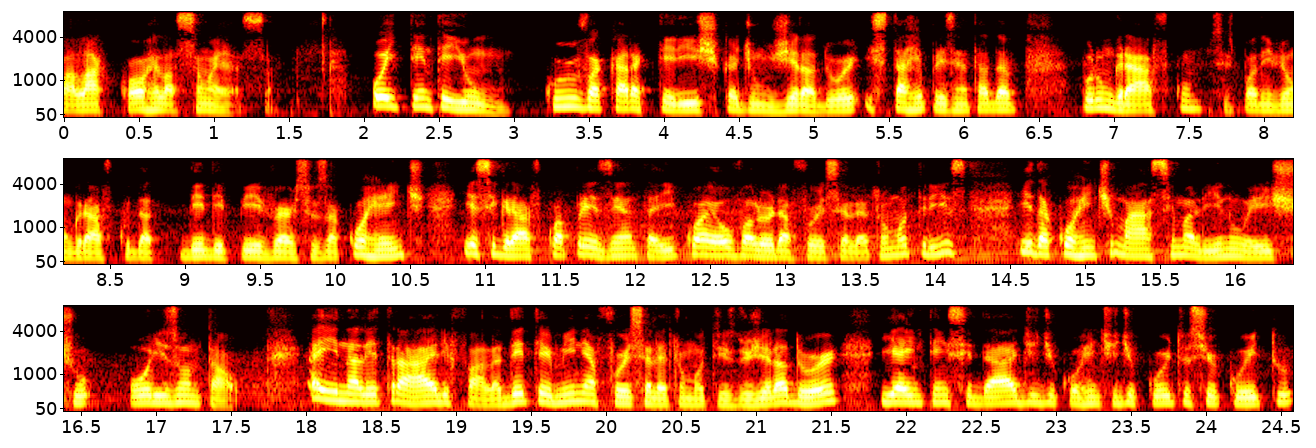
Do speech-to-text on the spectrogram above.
Falar qual relação é essa. 81. Curva característica de um gerador está representada por um gráfico. Vocês podem ver um gráfico da DDP versus a corrente. E esse gráfico apresenta aí qual é o valor da força eletromotriz e da corrente máxima ali no eixo horizontal. Aí na letra A ele fala: determine a força eletromotriz do gerador e a intensidade de corrente de curto-circuito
